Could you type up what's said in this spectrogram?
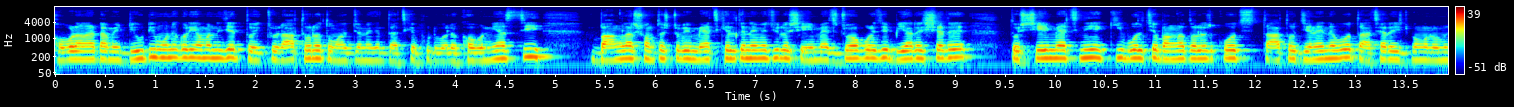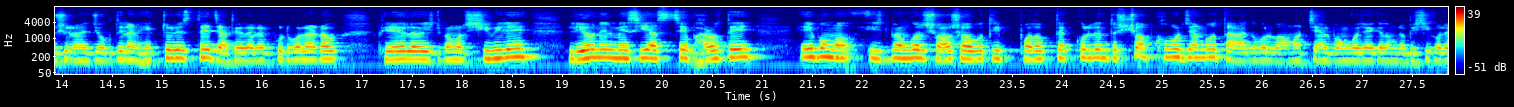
খবর আনাটা আমি ডিউটি মনে করি আমার নিজের। তো একটু রাত হলো, তোমাদের জন্য কিন্তু আজকে ফুটবলের খবর নিয়ে আসছি। বাংলা সন্তোষ ম্যাচ খেলতে নেমেছিল, সেই ম্যাচ ড্র করেছে বিহারের সাথে। তো সেই ম্যাচ নিয়ে কি বলছে বাংলা দলের কোচ তা তো জেনে নেব। তাছাড়া ইস্টবেঙ্গল অনুশীলনে যোগ দিলেন হেক্টরিস্তে জাতীয় দলের ফুটবলাররাও ফিরে এলো ইস্টবেঙ্গল শিবিরে। লিওনেল মেসি আসছে ভারতে। এবং ইস্টবেঙ্গল সহসভাপতি পদত্যাগ করলেন, তো সব খবর জানব। তার আগে বলব, আমার চ্যানেল বঙ্গ বঙ্গজয়কে তোমরা বেশি করে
